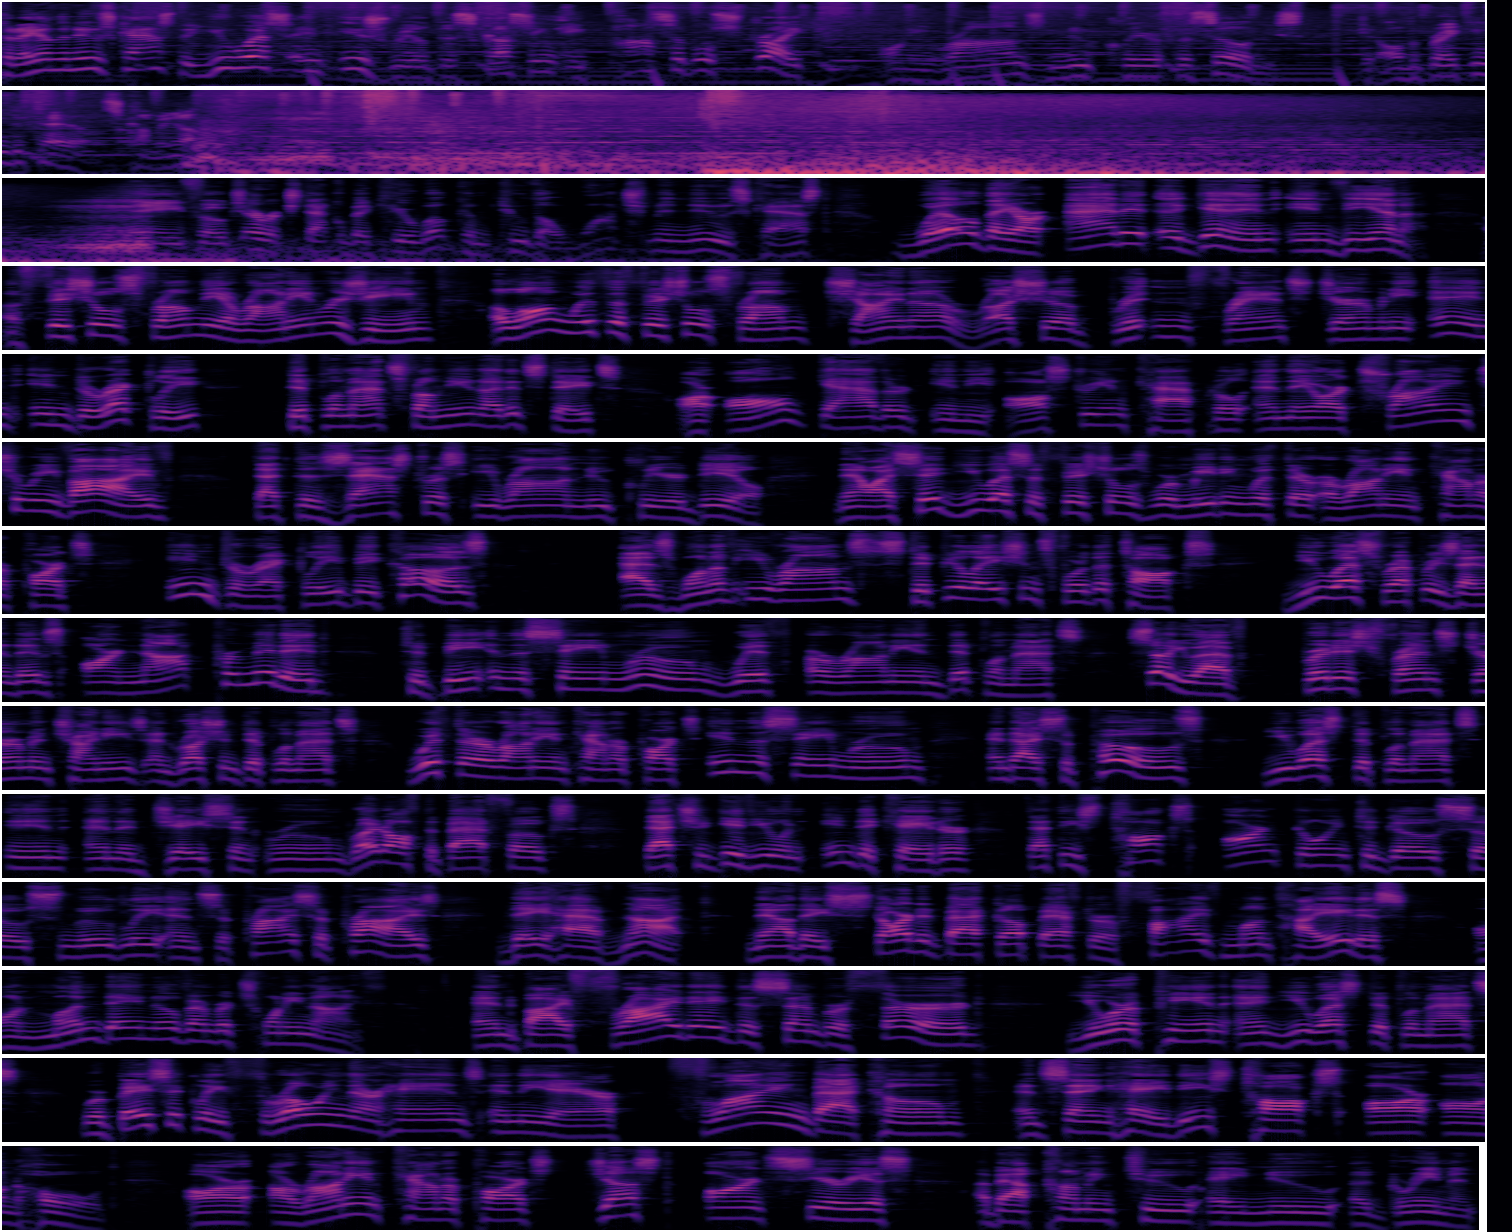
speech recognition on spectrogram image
Today on the newscast, the U.S. and Israel discussing a possible strike on Iran's nuclear facilities. Get all the breaking details coming up. Hey, folks, Erick Stakelbeck here. Welcome to the Watchman Newscast. Well, they are at it again in Vienna. Officials from the Iranian regime along with officials from China, Russia, Britain, France, Germany, and indirectly diplomats from the United States are all gathered in the Austrian capital and they are trying to revive that disastrous Iran nuclear deal. Now, I said U.S. officials were meeting with their Iranian counterparts indirectly because, as one of Iran's stipulations for the talks, U.S. representatives are not permitted to be in the same room with Iranian diplomats. So you have British, French, German, Chinese, and Russian diplomats with their Iranian counterparts in the same room, and I suppose U.S. diplomats in an adjacent room. Right off the bat, folks, that should give you an indicator that these talks aren't going to go so smoothly, and surprise, surprise, they have not. Now, they started back up after a five month hiatus on Monday, November 29th. And by Friday, December 3rd, European and U.S. diplomats were basically throwing their hands in the air, flying back home, and saying, hey, these talks are on hold. Our Iranian counterparts just aren't serious about coming to a new agreement.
